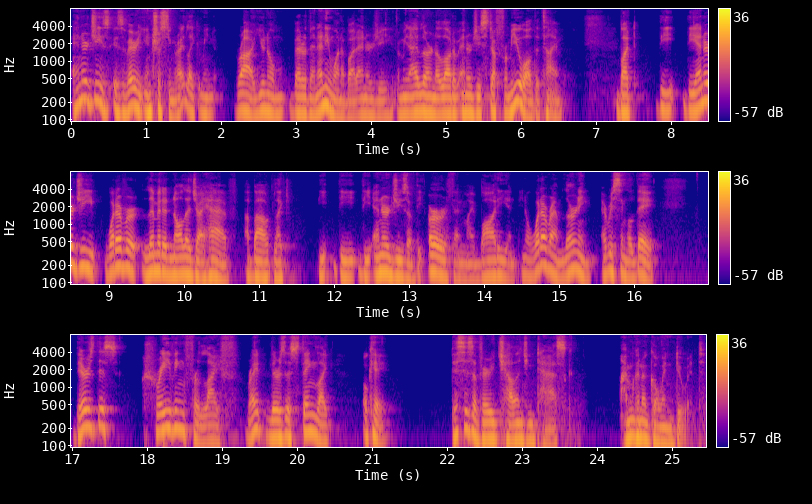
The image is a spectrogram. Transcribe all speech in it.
energy is, is very interesting, right? Like, I mean, Ra, you know better than anyone about energy. I mean, I learn a lot of energy stuff from you all the time. But the the energy, whatever limited knowledge I have about like the the the energies of the earth and my body and you know whatever I'm learning every single day, there's this craving for life, right? There's this thing like, okay, this is a very challenging task. I'm gonna go and do it.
